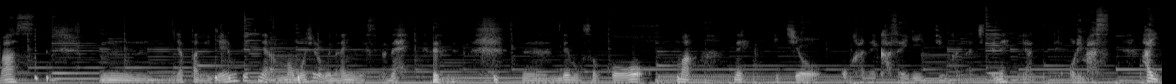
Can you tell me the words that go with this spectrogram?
ます。うん、やっぱね、ゲーム的にはあんま面白くないんですよね。うん、でもそこを、まあね、一応お金稼ぎっっていう形でね、やっております。はい。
